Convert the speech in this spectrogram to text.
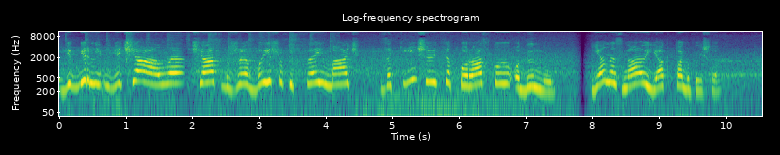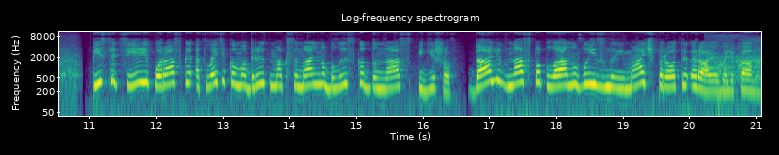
Відбір м'яча, але час вже вийшов і цей матч закінчується поразкою 1-0. Я не знаю, як так вийшло. Після цієї поразки Атлетіко Мадрид максимально близько до нас підійшов. Далі в нас по плану виїзний матч проти Райо Велікана.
